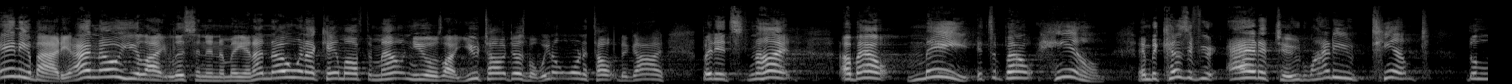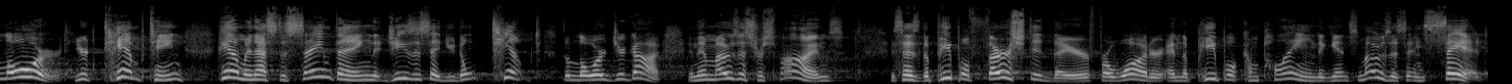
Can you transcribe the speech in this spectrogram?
anybody. I know you like listening to me. And I know when I came off the mountain, you was like, you talk to us, but we don't want to talk to God. But it's not about me, it's about Him. And because of your attitude, why do you tempt the Lord? You're tempting Him. And that's the same thing that Jesus said you don't tempt the Lord your God. And then Moses responds. It says, The people thirsted there for water, and the people complained against Moses and said,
